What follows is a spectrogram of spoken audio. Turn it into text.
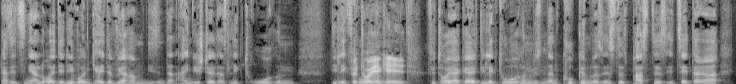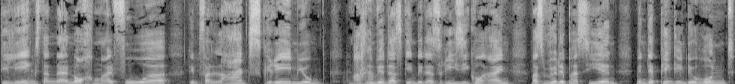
Da sitzen ja Leute, die wollen Geld dafür haben, die sind dann eingestellt als Lektoren. Die Für Lektoren, teuer Geld. Für teuer Geld. Die Lektoren müssen dann gucken, was ist das, passt das, etc. Die legen es dann da nochmal vor, dem Verlagsgremium. Machen wir das? Gehen wir das Risiko ein? Was würde passieren, wenn der pinkelnde Hund,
